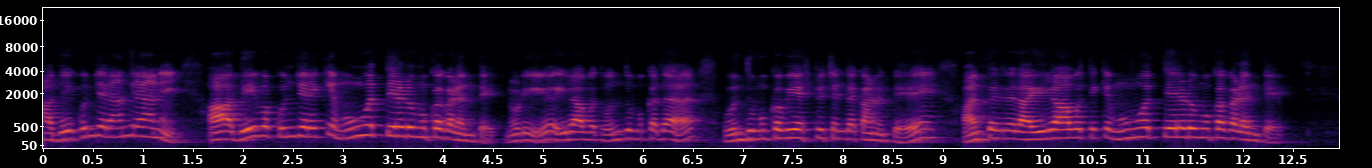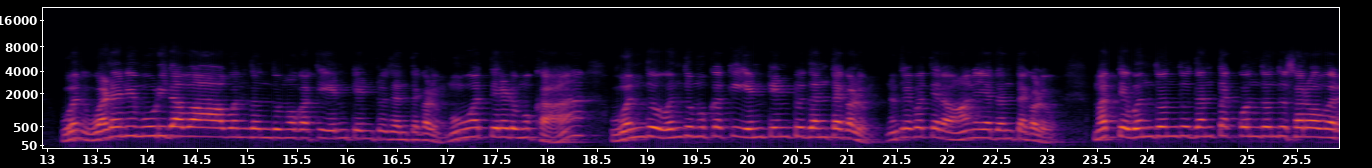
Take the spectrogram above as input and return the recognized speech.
ಆ ದೇ, ಕುಂಜರ ಅಂದರೆ ಆನೆ. ಆ ದೇವ ಕುಂಜರಕ್ಕೆ ಮೂವತ್ತೆರಡು ಮುಖಗಳಂತೆ. ನೋಡಿ, ಐರಾವತ್ ಒಂದು ಮುಖದ ಒಂದು ಮುಖವೇ ಅಷ್ಟು ಚೆಂದ ಕಾಣುತ್ತೆ. ಅಂಥದ್ರಲ್ಲಿ ಐರಾವತಕ್ಕೆ ಮೂವತ್ತೆರಡು ಮುಖಗಳಂತೆ. ಒಡನೆ ಮೂಡಿದವ ಒಂದೊಂದು ಮುಖಕ್ಕೆ ಎಂಟೆಂಟು ದಂತಗಳು. ಮೂವತ್ತೆರಡು ಮುಖ, ಒಂದು ಒಂದು ಮುಖಕ್ಕೆ ಎಂಟೆಂಟು ದಂತಗಳು. ಅಂದ್ರೆ ಗೊತ್ತಿಲ್ಲ ಆನೆಯ ದಂತಗಳು. ಮತ್ತೆ ಒಂದೊಂದು ದಂತಕ್ಕೊಂದೊಂದು ಸರೋವರ.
